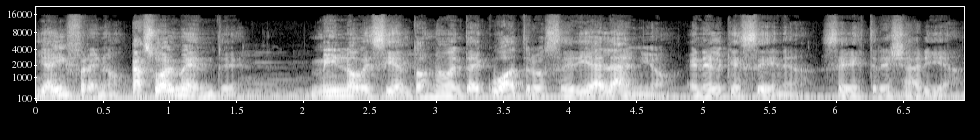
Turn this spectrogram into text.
y ahí frenó. Casualmente, 1994 sería el año en el que Cena se estrellaría.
